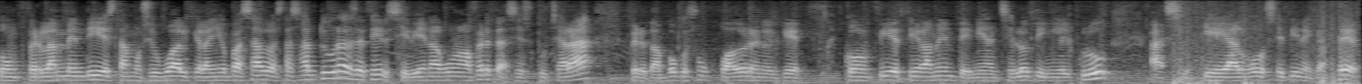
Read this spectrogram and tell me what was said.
Con Ferland Mendy estamos igual que el año pasado a estas alturas, es decir, si viene alguna oferta se escuchará, pero tampoco es un jugador en el que confíe ciegamente ni Ancelotti ni el club, así que algo se tiene que hacer.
